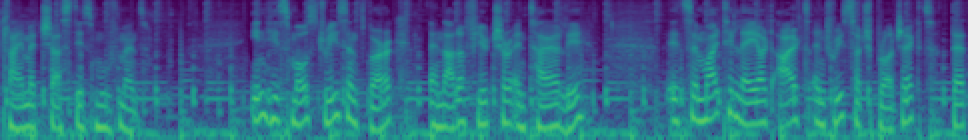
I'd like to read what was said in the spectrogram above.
Climate Justice movement. In his most recent work, Another Future Entirely, it's a multi layered art and research project that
